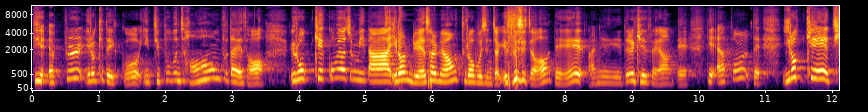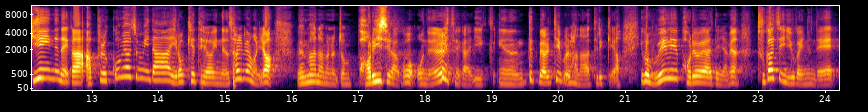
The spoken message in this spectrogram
the apple 이렇게 돼 있고 이 뒷부분 전부 다 해서 이렇게 꾸며줍니다. 이런 류의 설명 들어보신 적 있으시죠? 네, 많이들 계세요. 네, the apple, 네, 이렇게 뒤에 있는 애가 앞을 꾸며줍니다. 이렇게 되어 있는 설명을요, 웬만하면은 좀 버리시라고 오늘 제가 이 음, 특별 팁을 하나 드릴게요. 이걸 왜 버려야 되냐면 두 가지 이유가 있는데.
